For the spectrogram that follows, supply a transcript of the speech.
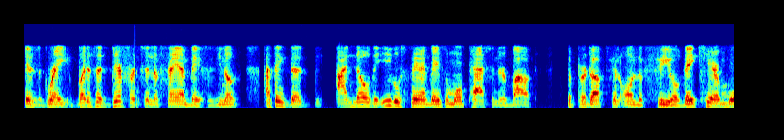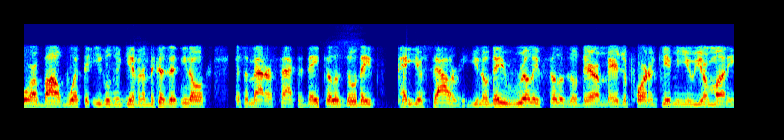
is great, but it's a difference in the fan bases. You know, I think that I know the Eagles fan base are more passionate about the production on the field. They care more about what the Eagles are giving them because, it, you know, it's a matter of fact that they feel as though they pay your salary. You know, they really feel as though they're a major part of giving you your money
